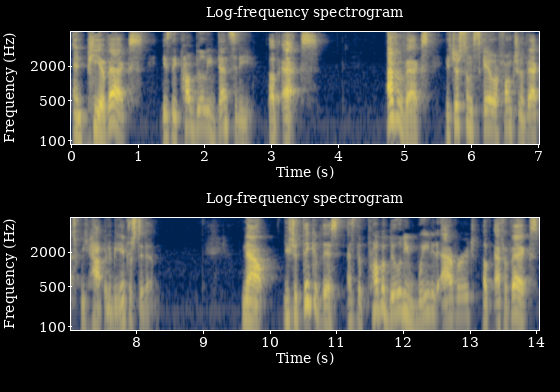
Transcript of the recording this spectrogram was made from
and p of x is the probability density of x. f of x is just some scalar function of x we happen to be interested in. Now, you should think of this as the probability weighted average of f of x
